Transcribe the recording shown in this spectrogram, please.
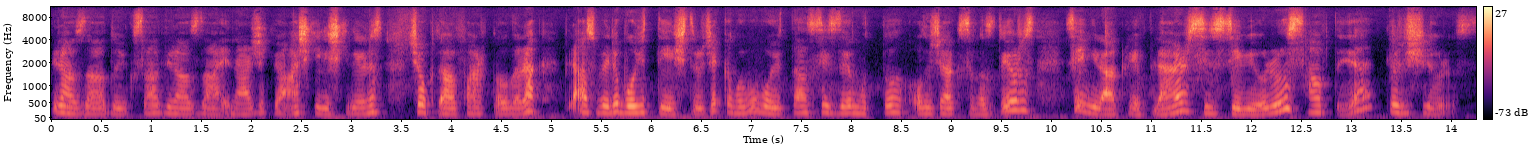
biraz daha duygusal, biraz daha enerjik ve aşk ilişkileriniz çok daha farklı olarak biraz böyle boyut değiştirecek ama bu boyuttan siz de mutlu olacaksınız diyoruz. Sevgili akrepler, siz seviyoruz. Haftaya görüşüyoruz.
